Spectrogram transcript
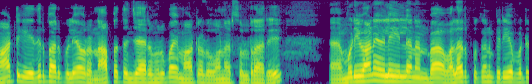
மாட்டுக்கு எதிர்பார்ப்புலேயே ஒரு நாற்பத்தஞ்சாயிரம் ரூபாய் மாட்டோட ஓனர் சொல்கிறாரு முடிவான விலை இல்லை நண்பா. வளர்ப்புக்குன்னு பிரியப்பட்டு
